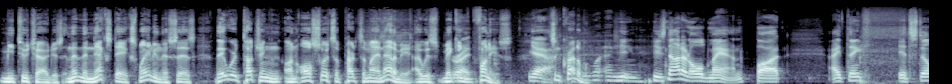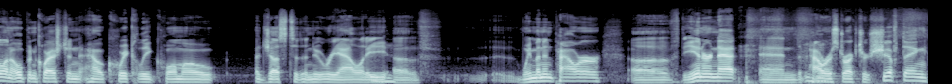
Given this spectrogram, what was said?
Me Too charges. And then the next day, explaining this, says, they were touching on all sorts of parts of my anatomy. I was making Right. funnies. Yeah. It's incredible. What, I He, mean, he's not an old man, but I think it's still an open question how quickly Cuomo adjusts to the new reality Mm-hmm. of women in power, of the internet, and the Mm-hmm. power structure shifting,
